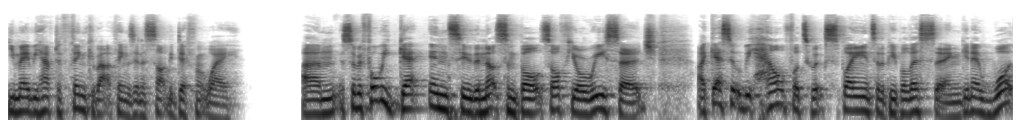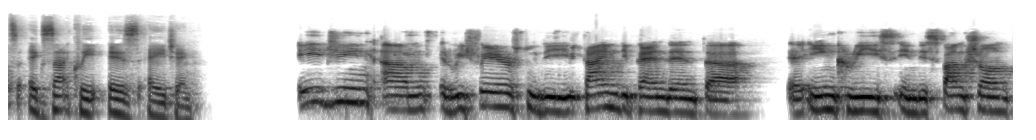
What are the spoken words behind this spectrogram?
you maybe have to think about things in a slightly different way um, so before we get into the nuts and bolts of your research i guess it would be helpful to explain to the people listening you know what exactly is aging aging um, refers to the time dependent uh, uh, increase in dysfunction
